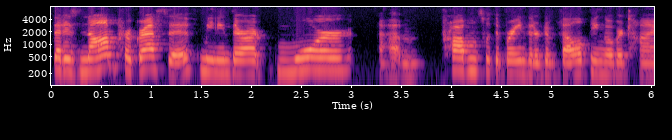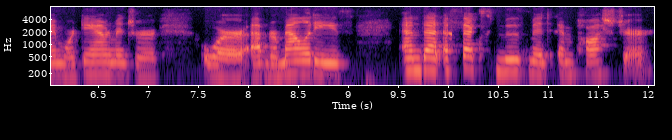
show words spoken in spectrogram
that is non progressive, meaning there aren't more um, problems with the brain that are developing over time or damage or or abnormalities and that affects movement and posture.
